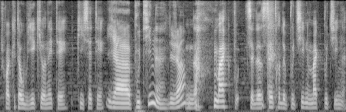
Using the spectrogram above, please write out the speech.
je crois que t'as oublié qui on était, qui c'était. Il y a Poutine, déjà? Non, Mac, c'est l'ancêtre de Poutine, Mac Poutine.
